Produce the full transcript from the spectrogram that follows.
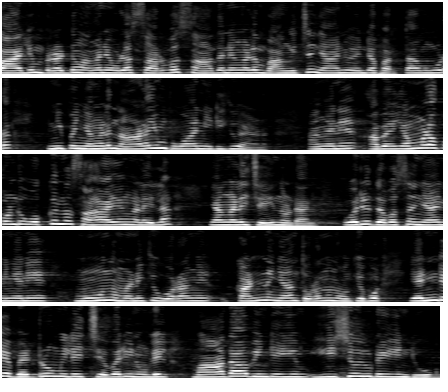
പാലും ബ്രെഡും അങ്ങനെയുള്ള സർവ സാധനങ്ങളും വാങ്ങിച്ച് ഞാനും എന്റെ ഭർത്താവും കൂടെ ഇനിയിപ്പം ഞങ്ങൾ നാളെയും പോകാനിരിക്കുകയാണ് അങ്ങനെ അവ നമ്മളെ കൊണ്ട് ഒക്കുന്ന സഹായങ്ങളെല്ലാം ഞങ്ങൾ ചെയ്യുന്നുണ്ടായിരുന്നു ഒരു ദിവസം ഞാൻ ഇങ്ങനെ മൂന്ന് മണിക്ക് ഉറങ്ങി കണ്ണ് ഞാൻ തുറന്നു നോക്കിയപ്പോൾ എന്റെ ബെഡ്റൂമിലെ ചുവരിനുള്ളിൽ മാതാവിന്റെയും ഈശോയുടെയും രൂപ.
